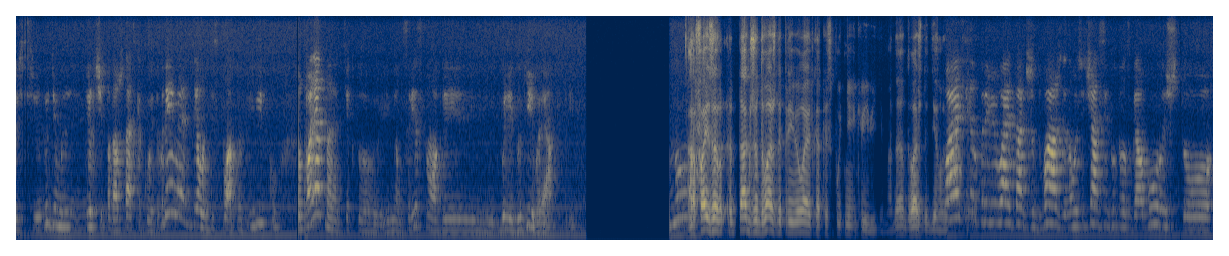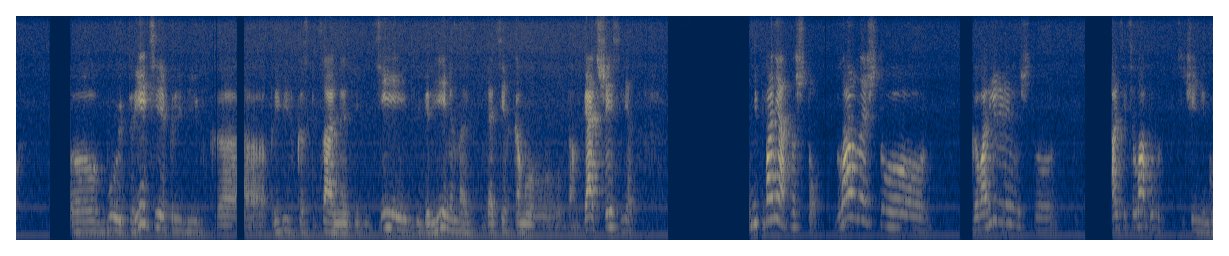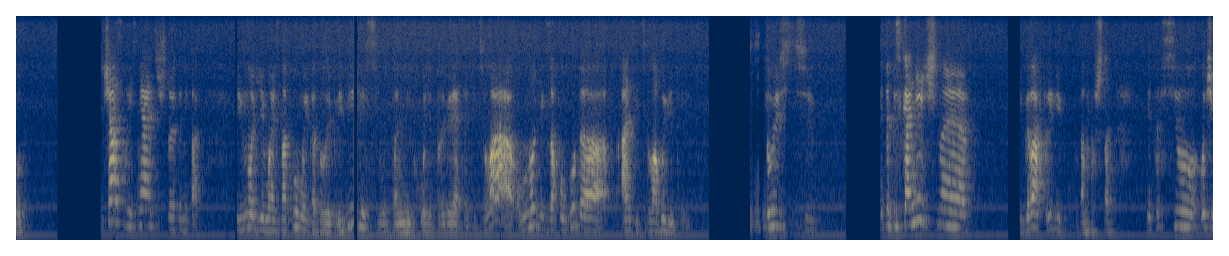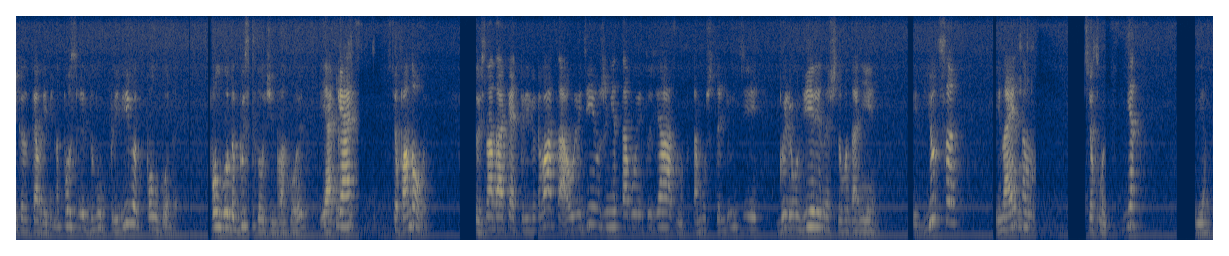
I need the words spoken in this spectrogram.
То есть людям легче подождать какое-то время, сделать бесплатную прививку. Ну, понятно, те, кто имел средства, могли, были другие варианты прививки. Ну, а Pfizer также дважды прививают, как и спутник Ви, видимо, да? Дважды делают. Pfizer прививает также дважды, но вот сейчас идут разговоры, что э, будет третья прививка, э, прививка специальная для детей, для беременных, для тех, кому там 5-6 лет непонятно что. Главное, что говорили, что антитела будут в течение года. Сейчас выясняется, что это не так. И многие мои знакомые, которые привились, вот они ходят проверять антитела, у многих за полгода антитела выветрились. То есть это бесконечная игра в прививку, потому что это все очень кратковременно. После двух прививок полгода полгода быстро очень проходит, и опять все по новой. То есть надо опять прививаться, а у людей уже нет того энтузиазма, потому что люди были уверены, что вот они бьются, и на этом все кончится. Нет, нет.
